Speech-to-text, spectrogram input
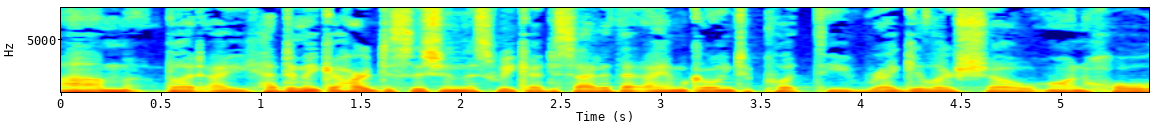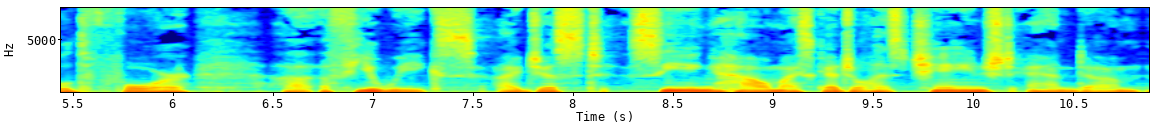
Um, but I had to make a hard decision this week. I decided that I am going to put the regular show on hold for uh, a few weeks. I just seeing how my schedule has changed and um,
